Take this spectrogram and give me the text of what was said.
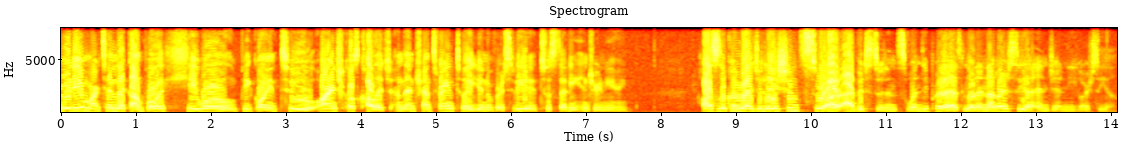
Rudy Martin de Campo, he will be going to Orange Coast College and then transferring to a university to study engineering. Also, congratulations to our AVID students, Wendy Perez, Lorena Garcia, and Jenny Garcia.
